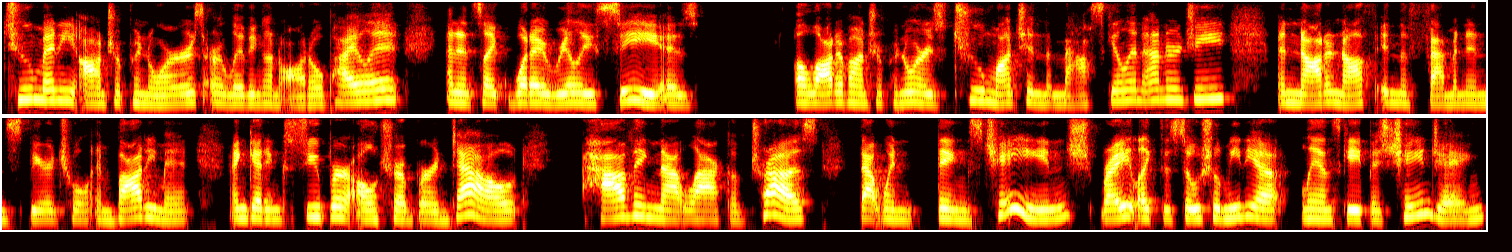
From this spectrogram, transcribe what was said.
too many entrepreneurs are living on autopilot. And it's like what I really see is a lot of entrepreneurs too much in the masculine energy and not enough in the feminine spiritual embodiment and getting super ultra burnt out having that lack of trust that when things change, right? Like the social media landscape is changing,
